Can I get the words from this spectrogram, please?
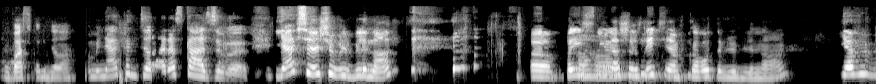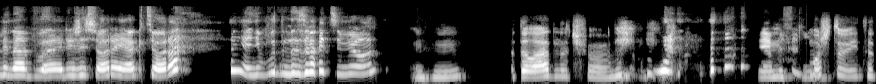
У вас как дела? У меня как дела? Рассказываю. Я все еще влюблена. Э, Поясни Ага. нашим зрителям, в кого ты влюблена. Я влюблена в режиссера и актера. Я не буду называть имен. Мгм. Да ладно, скину. Может, увидит.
